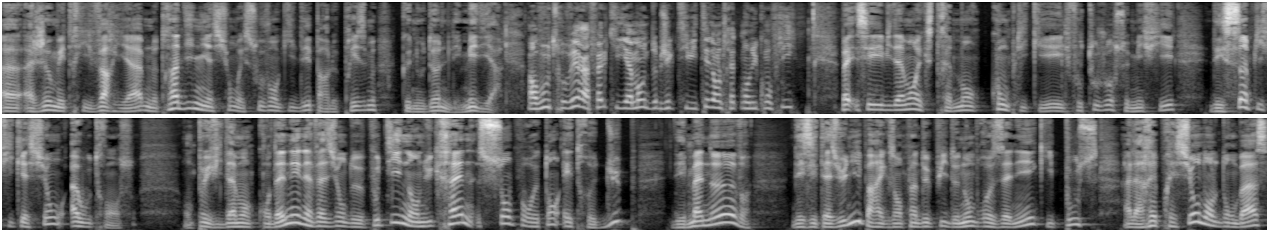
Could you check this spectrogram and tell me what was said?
euh, à, géométrie variable. Notre indignation est souvent guidée par le prisme que nous donnent les médias. Alors vous trouvez, Raphaël, qu'il y a un manque d'objectivité dans le traitement du conflit? Ben, C'est évidemment extrêmement compliqué. Il faut toujours se méfier des simplifications à outrance. On peut évidemment condamner l'invasion de Poutine en Ukraine sans pour autant être dupe des manœuvres des États-Unis, par exemple, hein, depuis de nombreuses années, qui poussent à la répression dans le Donbass,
